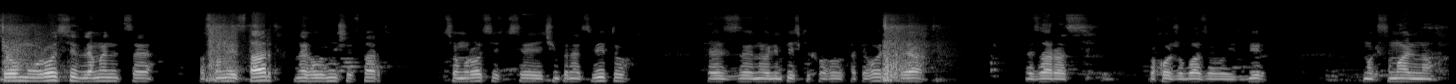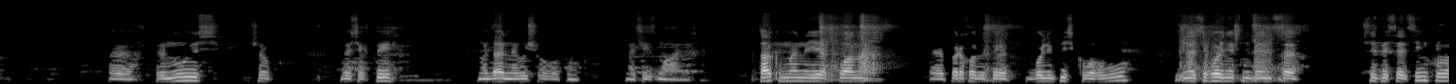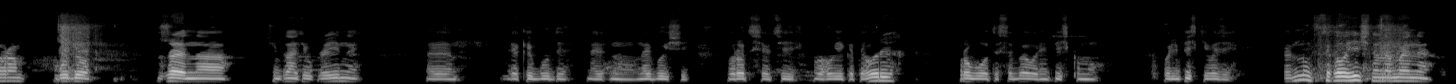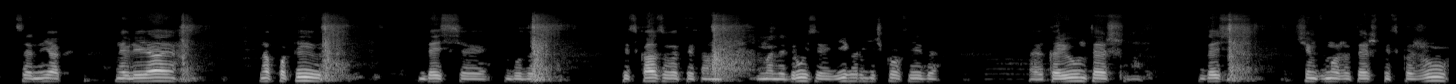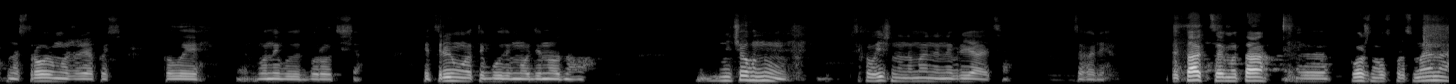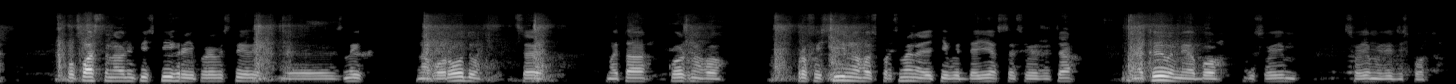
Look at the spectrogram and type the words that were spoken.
цьому році для мене це основний старт, найголовніший старт. В цьому році це чемпіонат світу е, з неолімпійських вагових категорій. Я зараз проходжу базовий збір, максимально е, тренуюсь, щоб досягти медаль найвищого гатунку на цих змаганнях. Так, в мене є в планах е, переходити в олімпійську вагову. На сьогоднішній день це 67 кг. Буду вже на чемпіонаті України, е, який буде ну, найближчий, боротися в цій ваговій категорії, пробувати себе в олімпійському в олімпійській вазі. Е, Ну, психологічно на мене це ніяк не впливає. Навпаки, десь е, буду підказувати. Там у мене друзі, Ігор Бічков їде, е, Карюн теж. Десь чим зможу, теж підскажу, настрою може якось, коли вони будуть боротися. Підтримувати будемо один одного. Нічого, ну, психологічно на мене не впливається взагалі. І так, це мета е, кожного спортсмена попасти на Олімпійські ігри і перевести е, з них нагороду. Це мета кожного професійного спортсмена, який віддає все своє життя на килимі або у своїм, своєму виді спорту.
